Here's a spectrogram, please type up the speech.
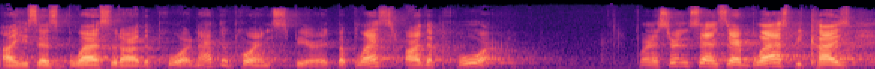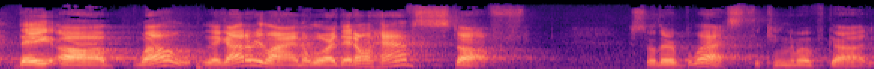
uh, he says, Blessed are the poor. Not the poor in spirit, but blessed are the poor. For in a certain sense, they're blessed because they, uh, well, they got to rely on the Lord. They don't have stuff. So they're blessed. The kingdom of God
